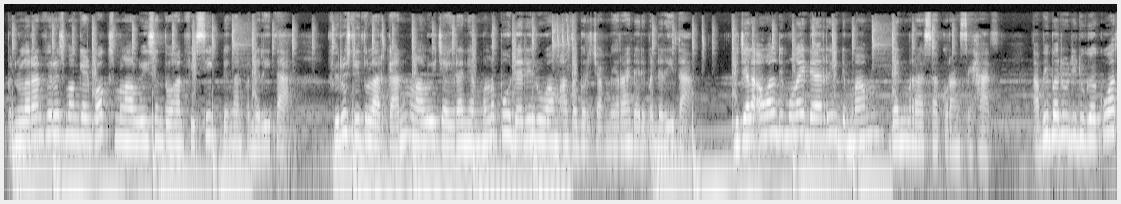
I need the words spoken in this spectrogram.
Penularan virus monkeypox melalui sentuhan fisik dengan penderita. Virus ditularkan melalui cairan yang melepuh dari ruam atau bercak merah dari penderita. Gejala awal dimulai dari demam dan merasa kurang sehat, tapi baru diduga kuat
